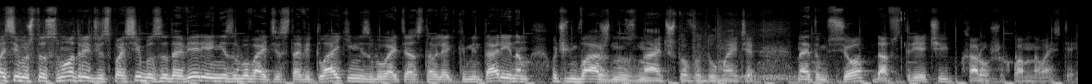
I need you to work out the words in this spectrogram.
Спасибо, что смотрите, спасибо за доверие. Не забывайте ставить лайки, не забывайте оставлять комментарии. Нам очень важно знать, что вы думаете. На этом все. До встречи. Хороших вам новостей.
